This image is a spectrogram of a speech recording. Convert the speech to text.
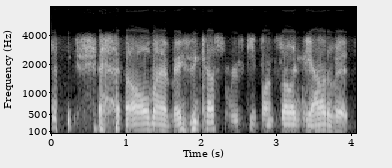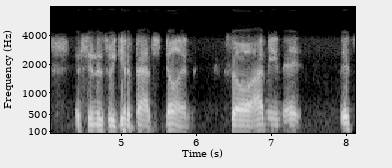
all my amazing customers keep on selling me out of it as soon as we get a batch done. So, I mean, it, it's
